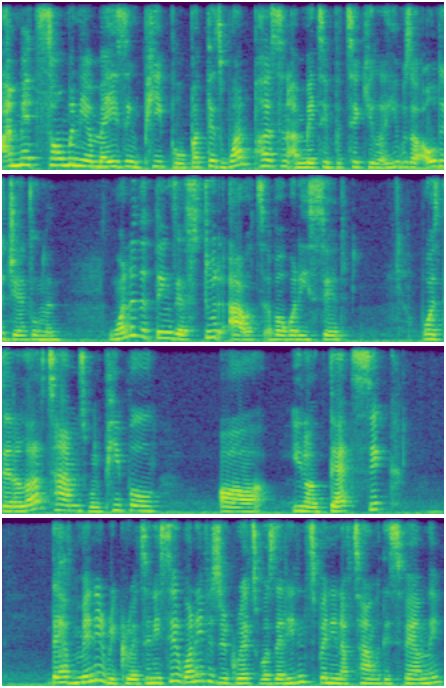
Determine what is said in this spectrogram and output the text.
I met so many amazing people, but there's one person I met in particular. He was an older gentleman. One of the things that stood out about what he said was that a lot of times when people are you know, that sick, they have many regrets. And he said one of his regrets was that he didn't spend enough time with his family,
